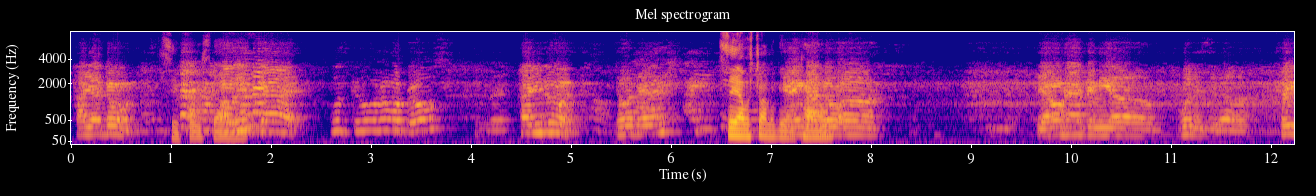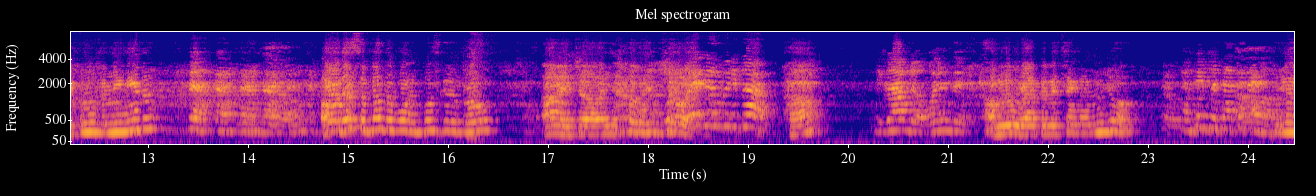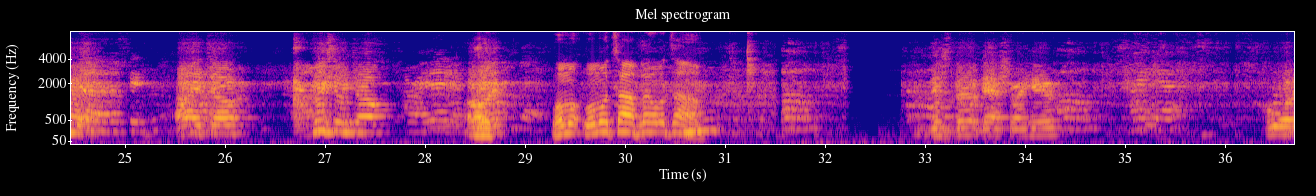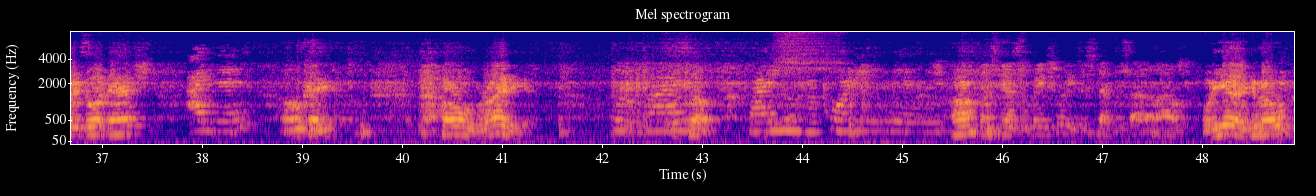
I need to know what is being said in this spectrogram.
how y'all doing? See, Oh, Oh, this guy. What's going on, bros? How you doing? Oh, DoorDash? See, I was trying to get You a ain't got no, pound. Y'all don't have any, uh, what is it, uh, free food for me neither? Oh, that's another one. What's good, bro? Alright, y'all, y'all enjoy. Where did we go? Huh? The glove though, what is it? I'm new rap entertainer in New York. I think with that Yeah. Alright, y'all. Appreciate y'all. Alright, Alright. One more, one more time. Play one more time. This DoorDash right here. right here. Who ordered DoorDash? I did. Okay. Alrighty. What's up? Why are you recording? Huh? Because you have to make sure you just step inside our house. Well, yeah, you know.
